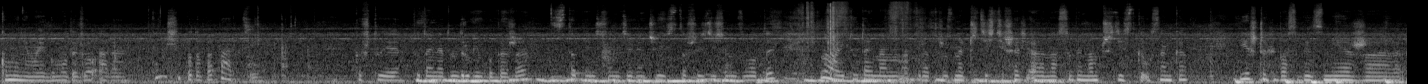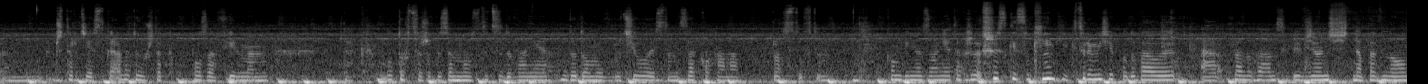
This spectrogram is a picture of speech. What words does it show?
komunię mojego młodego, ale ten mi się podoba bardziej kosztuje, tutaj na tym drugim pokażę, 159, czyli 160 zł. No i tutaj mam akurat rozmiar 36, ale na sobie mam 38. Jeszcze chyba sobie zmierzę em, 40, ale to już tak poza filmem. Tak, bo to chcę, żeby ze mną zdecydowanie do domu wróciło. Jestem zakochana po prostu w tym kombinezonie. Także wszystkie sukienki, które mi się podobały, a planowałam sobie wziąć na pewno,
